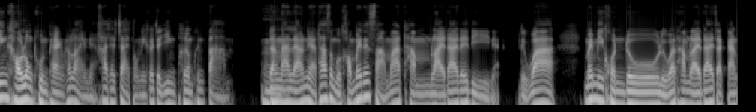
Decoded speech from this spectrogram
ยิ่งเขาลงทุนแพงเท่าไหร่เนี่ยค่าใช้จ่ายตรงนี้ก็จะยิ่งเพิ่มขึ้นตามอืมดังนั้นแล้วเนี่ยถ้าสมมติเขาไม่ได้สามารถทำรายได้ได้ดีเนี่ยหรือว่าไม่มีคนดูหรือว่าทำรายได้จากการ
